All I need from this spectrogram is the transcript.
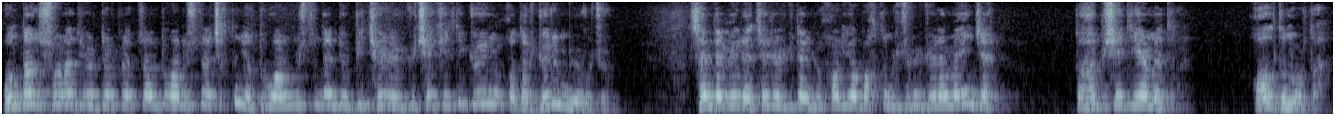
Ondan sonra diyor 4 metrenin duvarın üstüne çıktın ya duvarın üstünden diyor bir tel örgü çekildi göğün o kadar görünmüyor ucu. Sen de böyle tel örgüden yukarıya baktın ucunu göremeyince daha bir şey diyemedin. Kaldın orada.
